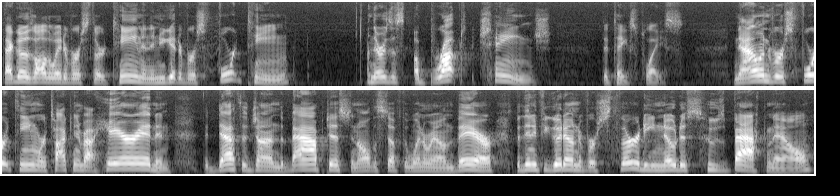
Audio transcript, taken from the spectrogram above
that goes all the way to verse 13. And then you get to verse 14, and there's this abrupt change that takes place. Now, in verse 14, we're talking about Herod and the death of John the Baptist and all the stuff that went around there. But then, if you go down to verse 30, notice who's back now.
